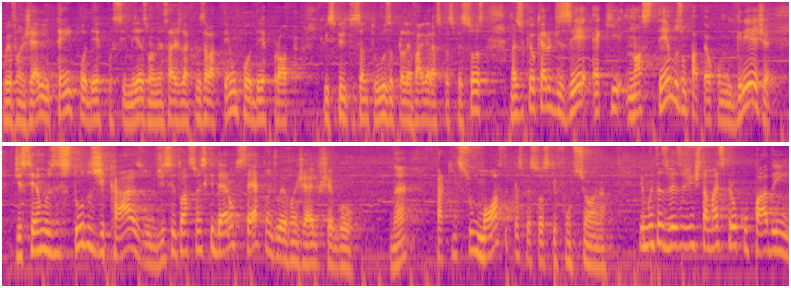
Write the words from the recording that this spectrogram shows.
O Evangelho tem poder por si mesmo, a mensagem da cruz ela tem um poder próprio que o Espírito Santo usa para levar graça para as pessoas, mas o que eu quero dizer é que nós temos um papel como igreja de sermos estudos de caso de situações que deram certo onde o Evangelho chegou, né? Para que isso mostre para as pessoas que funciona. E muitas vezes a gente está mais preocupado em,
